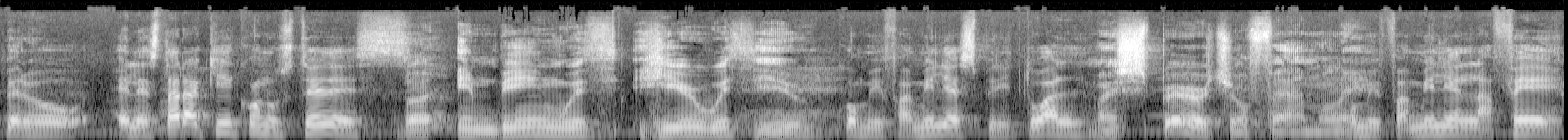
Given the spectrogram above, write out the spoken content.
Pero el estar aquí con ustedes, But in being with here with you, con mi familia espiritual, my spiritual con mi family, familia en la fe,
